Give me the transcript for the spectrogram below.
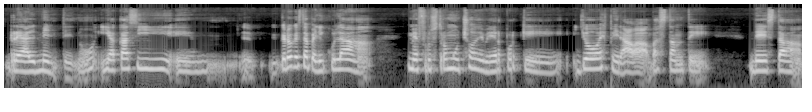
realmente, ¿no? Y acá sí em, creo que esta película me frustró mucho de ver porque yo esperaba bastante de esta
